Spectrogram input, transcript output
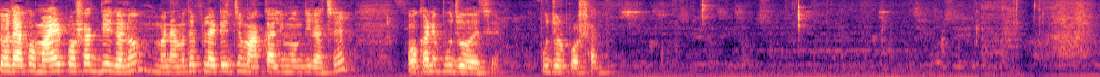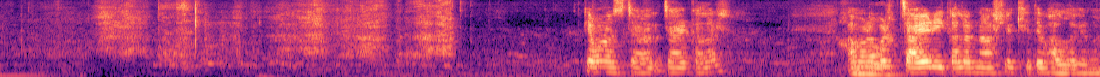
তো দেখো মায়ের প্রসাদ দিয়ে গেল। মানে আমাদের ফ্ল্যাটের যে মা কালী মন্দির আছে ওখানে পুজো হয়েছে পুজোর প্রসাদ। কেমন চা- চায়ের কালার আমার আবার চায়ের এই কালার না আসলে খেতে ভালো লাগে না।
